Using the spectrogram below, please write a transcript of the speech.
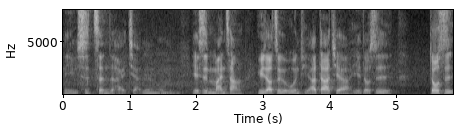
你是真的还假的？嗯、我们也是蛮常遇到这个问题啊，大家也都是都是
